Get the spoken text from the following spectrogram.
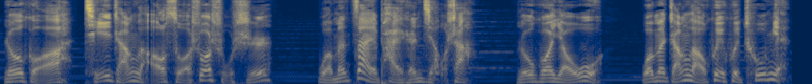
如果齐长老所说属实，我们再派人绞杀；如果有误，我们长老会会出面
